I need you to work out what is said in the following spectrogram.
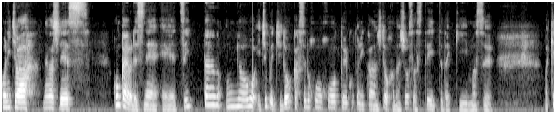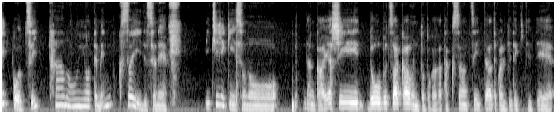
こんにちは、流しです。今回はですね、えー、Twitter の運用を一部自動化する方法ということに関してお話をさせていただきます。まあ、結構 Twitter の運用ってめんどくさいですよね。一時期そのなんか怪しい動物アカウントとかがたくさん Twitter とかで出てきてて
